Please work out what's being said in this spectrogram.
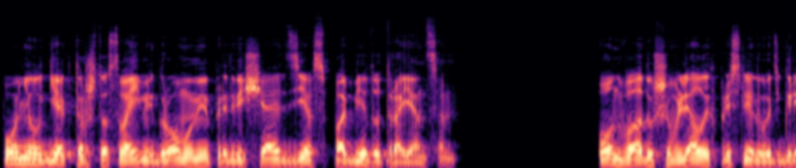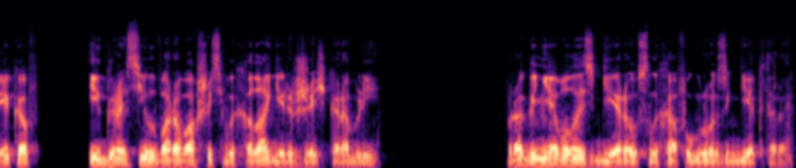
Понял Гектор, что своими громами предвещает Зевс победу троянцам. Он воодушевлял их преследовать греков и грозил, ворвавшись в их лагерь, сжечь корабли. Прогневалась Гера, услыхав угрозы Гектора.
